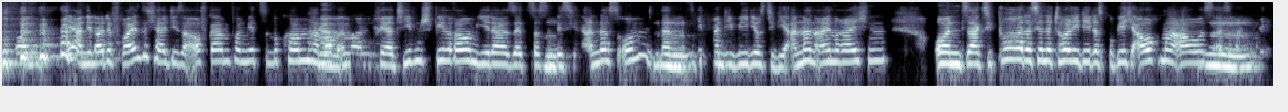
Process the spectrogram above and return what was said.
Und ja, die Leute freuen sich halt, diese Aufgaben von mir zu bekommen, haben ja. auch immer einen kreativen Spielraum. Jeder setzt das ein mhm. bisschen anders um. Dann mhm. sieht man die Videos, die die anderen einreichen und sagt sich, boah, das ist ja eine tolle Idee, das probiere ich auch mal aus. Mhm. Also man kriegt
